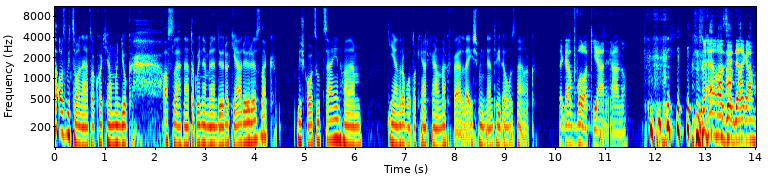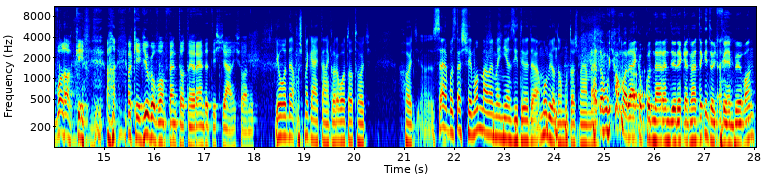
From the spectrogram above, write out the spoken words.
Az mit szólnátok, hogyha mondjuk azt látnátok, hogy nem rendőrök járőröznek Miskolc utcáin, hanem ilyen robotok járkálnak fel le, és mindent videóznának. Legalább valaki járkálna. Nem azért, de legalább valaki, akik joga van fenntartani a rendet és jár is valamit. Jó, de most megállítanak a robotot, hogy hogy szerbusz testvérem, mondd már meg mennyi az idő, de a mobilodon mutasd már meg. Hát amúgy hamar elkapkodná a rendőreket, mert tekintve, hogy fényből van,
